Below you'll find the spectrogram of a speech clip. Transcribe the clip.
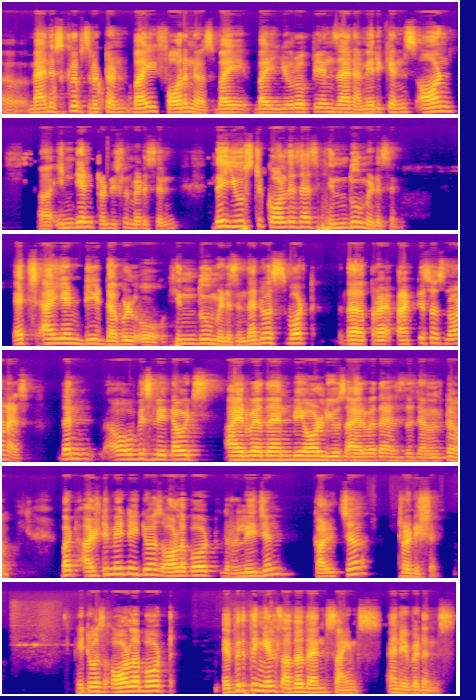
uh, manuscripts written by foreigners, by by Europeans and Americans on uh, Indian traditional medicine, they used to call this as Hindu medicine H I N D double O, Hindu medicine. That was what the pra- practice was known as. Then obviously now it's Ayurveda and we all use Ayurveda as the general term. But ultimately it was all about religion, culture, tradition. It was all about everything else other than science and evidence.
